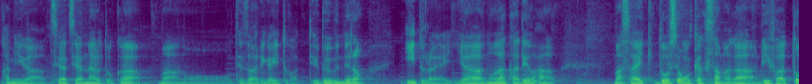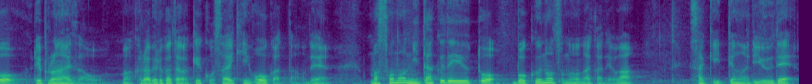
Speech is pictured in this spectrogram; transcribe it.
髪がツヤツヤになるとか、まあ、あの手触りがいいとかっていう部分でのいいドライヤーの中ではまあ、最近どうしてもお客様がリファとレプロナイザーをまあ比べる方が結構最近多かったので、まあ、その2択で言うと僕のその中ではさっき言ったような理由で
